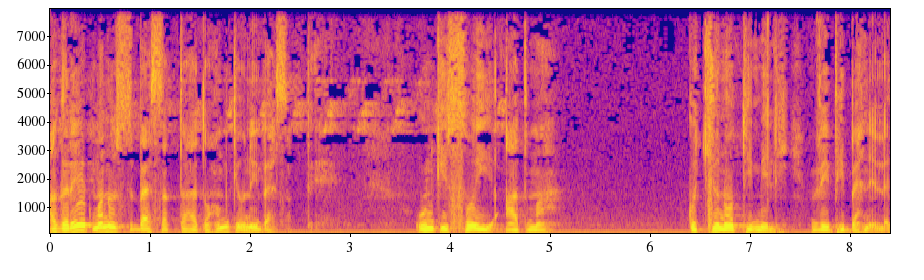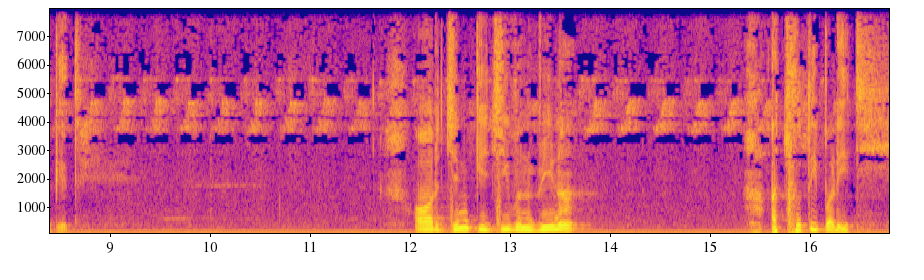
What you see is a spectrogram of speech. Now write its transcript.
अगर एक मनुष्य बह सकता है तो हम क्यों नहीं बह सकते? उनकी सोई आत्मा को चुनौती मिली, वे भी बहने लगे थे। और जिनकी जीवन वीणा अछूती पड़ी थी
